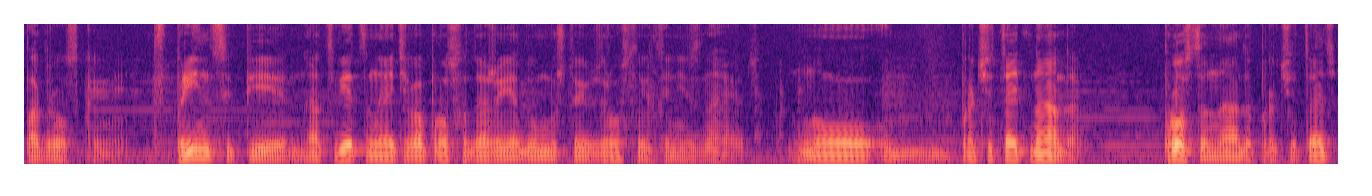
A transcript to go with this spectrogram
подростками. В принципе, ответы на эти вопросы даже, я думаю, что и взрослые это не знают. Но прочитать надо. Просто надо прочитать.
